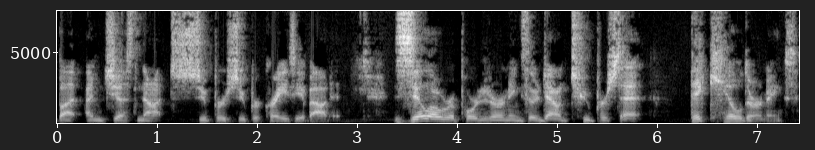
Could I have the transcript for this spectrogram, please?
but I'm just not super, super crazy about it. Zillow reported earnings, they're down 2%. They killed earnings.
